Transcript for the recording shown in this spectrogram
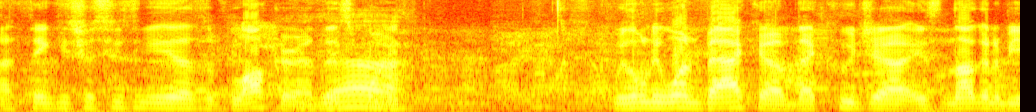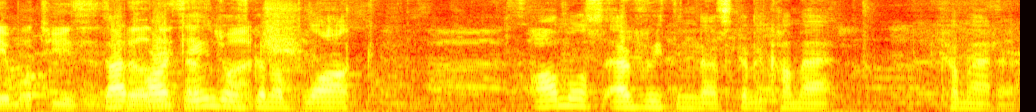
I think he's just using it as a blocker at this Yeah. point. With only one backup, that Kuja is not going to be able to use his That abilities Archangel is going to block almost everything that's going to come at come at her.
